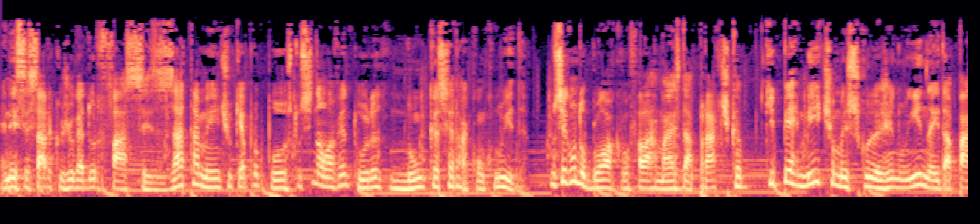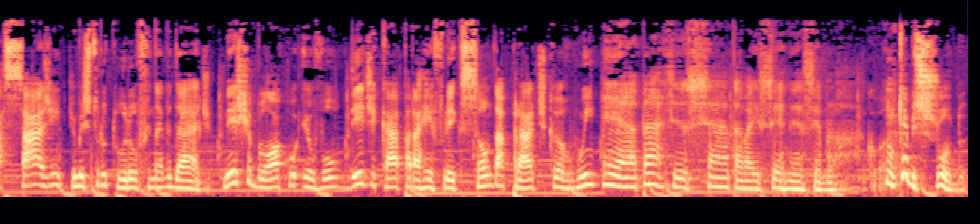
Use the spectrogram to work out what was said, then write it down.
É necessário que o jogador faça exatamente o que é proposto, senão a aventura nunca será concluída. No segundo bloco, vou falar mais da prática que permite uma escolha genuína e da passagem de uma estrutura ou finalidade. Neste bloco, eu vou dedicar para a reflexão da prática ruim. É, a parte chata vai ser nesse bloco. Hum, que absurdo!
